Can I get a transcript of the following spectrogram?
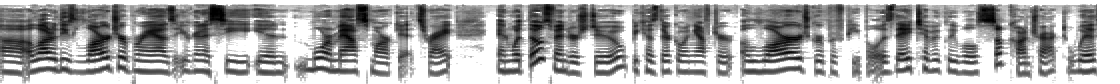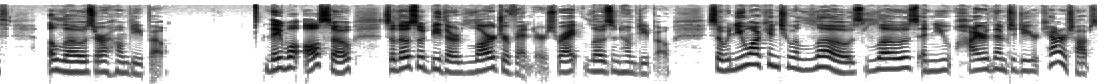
uh, a lot of these larger brands that you're going to see in more mass markets, right? And what those vendors do, because they're going after a large group of people, is they typically will subcontract with a Lowe's or a Home Depot. They will also, so those would be their larger vendors, right? Lowe's and Home Depot. So when you walk into a Lowe's, Lowe's, and you hire them to do your countertops,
